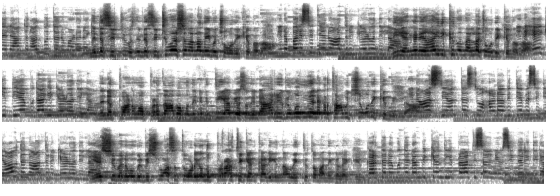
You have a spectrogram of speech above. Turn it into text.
ಮೇಲೆ ಆತನ ಅದ್ಭುತವನ್ನು ಮಾಡೋಣ നിന്റെ സിറ്റു നിന്റെ സിറ്റുവേഷൻ അല്ല ദൈവം ചോദിക്കുന്നത് ನಿನ್ನ ಪರಿಸ್ಥಿತಿಯನ್ನು ಆತನು ಕೇಳುವುದಿಲ್ಲ നീ എങ്ങനെ ആയിരിക്കുന്നെന്നല്ല ചോദിക്കുന്നത് ನೀನು ಹೇಗಿದ್ದೀಯ ಎಂಬುದಾಗಿ ಕೇಳುವುದಿಲ್ಲ നിന്റെ പണമോ പ്രതാപമോ നിന്റെ വിദ്യാഭ്യാസം നിന്റെ ആരോഗ്യമൊന്നും എന്റെ കർത്താവ് ചോദിക്കുന്നില്ല ನಿನ್ನ ಆಸ್ತಿ ಅಂತಸ್ತು ಹಣ ವಿದ್ಯಾಭ್ಯಾಸ ಇದು ಯಾವುದನ್ನು ಆತನು ಕೇಳುವುದಿಲ್ಲ യേശുവിന് മുമ്പിൽ വിശ്വാസത്തോടെ ഒന്ന് പ്രാർത്ഥിക്കാൻ കഴിയുന്ന വ്യക്തിത്വമാണ് നിങ്ങളെങ്കിൽ ಕರ್ತನ ಮುಂದೆ ನಂಬಿಕೆಯೊಂದಿಗೆ ಪ್ರಾರ್ಥಿಸಲು ನೀವು ಸಿದ್ಧರಿದ್ದೀರಾ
